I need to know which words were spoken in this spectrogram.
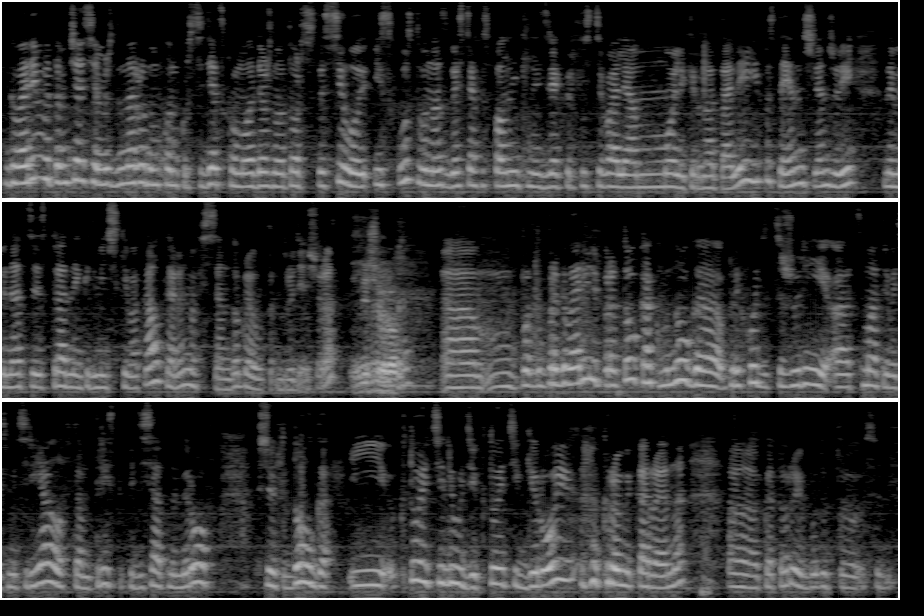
Говорим в этом часе о международном конкурсе детского и молодежного творчества «Сила искусства». У нас в гостях исполнительный директор фестиваля Моликер Наталья и постоянный член жюри номинации «Эстрадный академический вокал» Карен Мафисян. Доброе утро, друзья, еще раз. Еще раз. Проговорили про то, как много приходится жюри отсматривать материалов, там 350 номеров, все это долго. И кто эти люди, кто эти герои, кроме Карена, а, которые будут э, судить?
